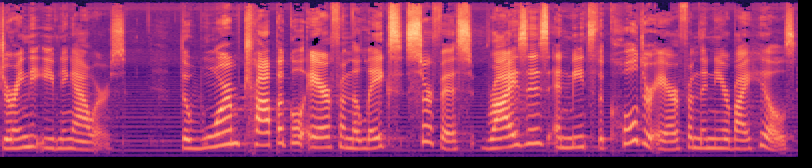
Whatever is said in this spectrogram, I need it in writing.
during the evening hours. The warm tropical air from the lake's surface rises and meets the colder air from the nearby hills.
